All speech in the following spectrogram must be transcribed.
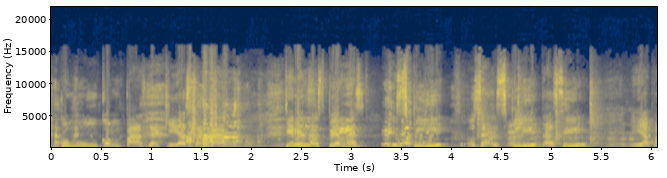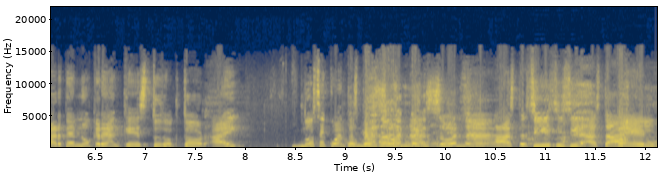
como un compás de aquí hasta acá. Tienes las piernas split, o sea, split así, y aparte no crean que es tu doctor. Hay no sé cuántas personas. personas. Hasta, sí, sí, sí, hasta el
